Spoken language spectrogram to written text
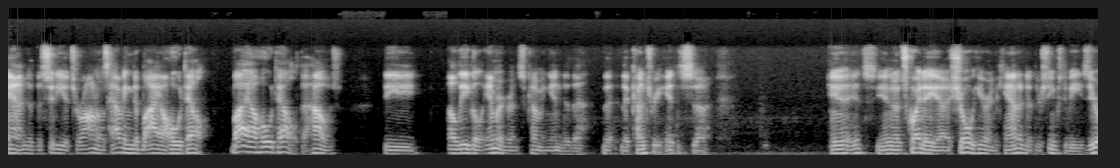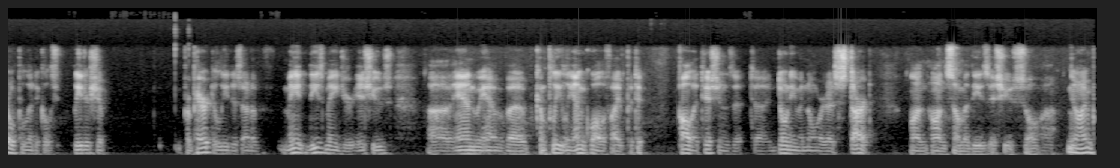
and the city of Toronto is having to buy a hotel, buy a hotel to house the illegal immigrants coming into the the, the country? It's uh, it's you know it's quite a uh, show here in Canada. There seems to be zero political leadership prepared to lead us out of ma- these major issues. Uh, and we have uh, completely unqualified politicians that uh, don't even know where to start on on some of these issues. So uh, you know, I'm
